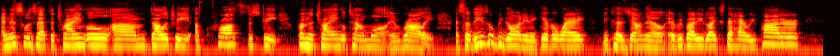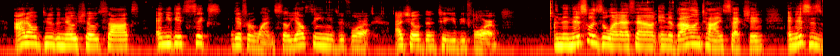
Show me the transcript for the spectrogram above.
And this was at the Triangle um, Dollar Tree across the street from the Triangle Town Mall in Raleigh. And so these will be going in a giveaway because y'all know everybody likes the Harry Potter. I don't do the no-show socks. And you get six different ones. So y'all seen these before. I showed them to you before. And then this was the one I found in the Valentine's section. And this is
